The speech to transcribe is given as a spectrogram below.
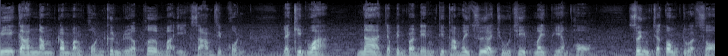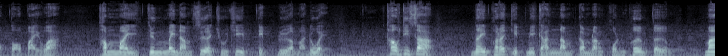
มีการนำกำลังพลขึ้นเรือเพิ่มมาอีก 30 คน และคิดว่า น่าจะเป็นประเด็นที่ทำให้เสื้อชูชีพไม่เพียงพอ ซึ่งจะต้องตรวจสอบต่อไปว่าทำไมจึงไม่นำเสื้อชูชีพติดเรือมาด้วย เท่าที่ทราบในภารกิจมีการนำกำลังพลเพิ่มเติม มา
